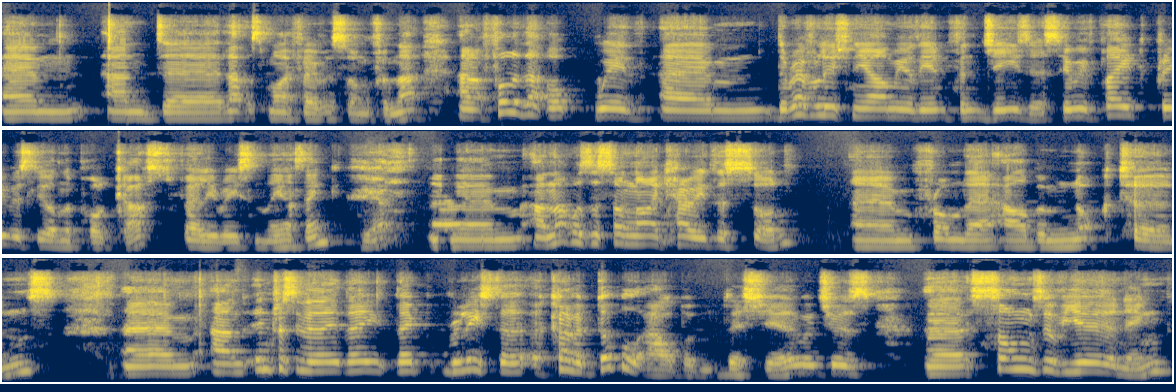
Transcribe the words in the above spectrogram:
Um, and uh, that's my favourite song from that. And I followed that up with um, the Revolutionary Army of the Infant Jesus, who we've played previously on the podcast fairly recently, I think. yeah. Um, and that was the song I Carried the Sun. Um, from their album Nocturnes, um, and interestingly, they, they, they released a, a kind of a double album this year, which was uh, Songs of Yearning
